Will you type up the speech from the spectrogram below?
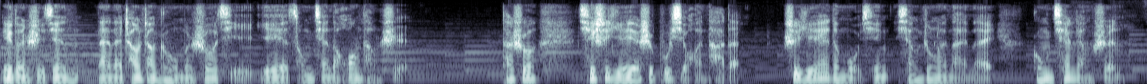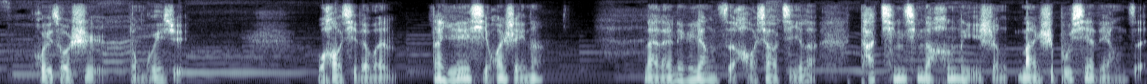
那段时间，奶奶常常跟我们说起爷爷从前的荒唐事。她说：“其实爷爷是不喜欢他的，是爷爷的母亲相中了奶奶，恭谦良顺，会做事，懂规矩。”我好奇地问：“那爷爷喜欢谁呢？”奶奶那个样子好笑极了，她轻轻地哼了一声，满是不屑的样子，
